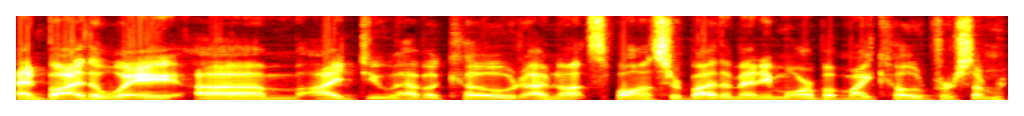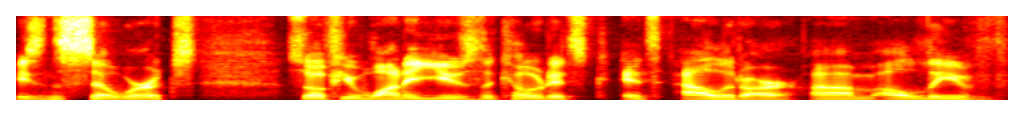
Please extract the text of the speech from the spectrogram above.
And by the way, um, I do have a code. I'm not sponsored by them anymore, but my code for some reason still works. So if you want to use the code, it's it's Alodar. Um, I'll leave.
